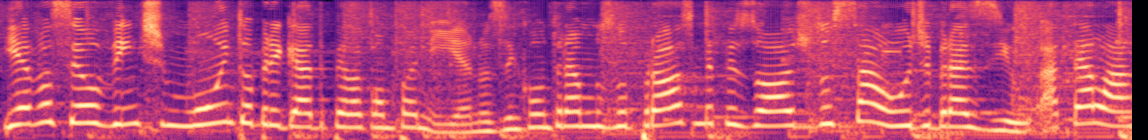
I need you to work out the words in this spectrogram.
E a você, ouvinte, muito obrigado pela companhia. Nos encontramos no próximo episódio do Saúde Brasil. Até lá!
